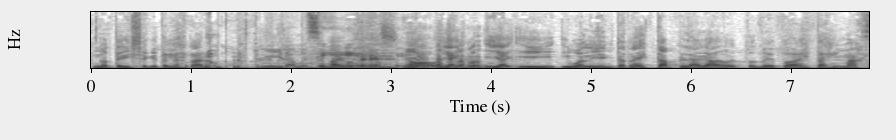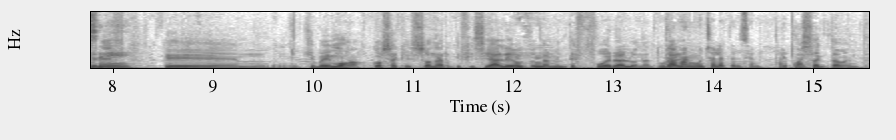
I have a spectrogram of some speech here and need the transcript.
no te dice que tenés raro, pero te mira, ¿me sí, Algo tenés. Y, bueno, y internet está plagado de, todas estas imágenes que, que, vemos cosas que son artificiales o totalmente fuera de lo natural. Llaman mucho la atención, tal cual. Exactamente.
